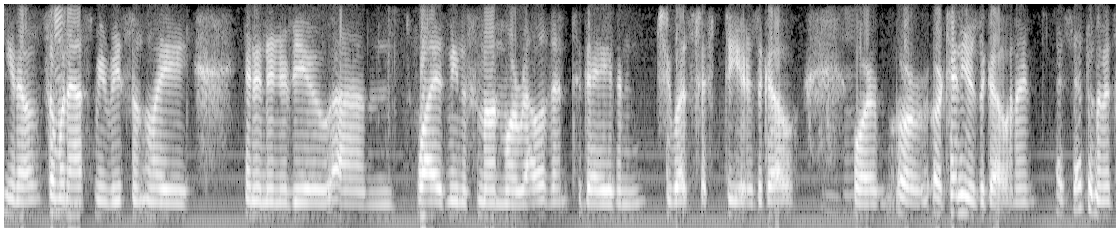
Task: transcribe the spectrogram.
you know, someone asked me recently in an interview, um, why is Nina Simone more relevant today than she was 50 years ago, Mhm. or or or 10 years ago? And I I said to them, it's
